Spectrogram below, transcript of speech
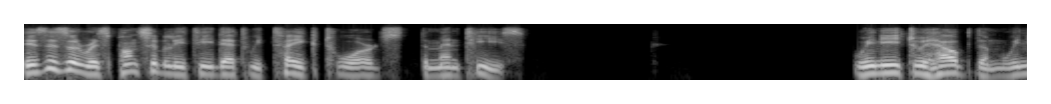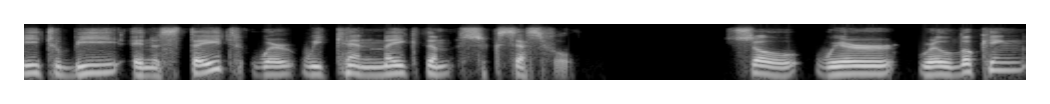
This is a responsibility that we take towards the mentees we need to help them. We need to be in a state where we can make them successful. So we're we're looking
